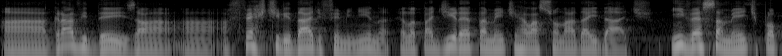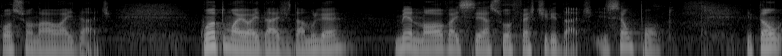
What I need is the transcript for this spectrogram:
a gravidez, a, a, a fertilidade feminina, ela está diretamente relacionada à idade, inversamente proporcional à idade. Quanto maior a idade da mulher, menor vai ser a sua fertilidade. Isso é um ponto. Então,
